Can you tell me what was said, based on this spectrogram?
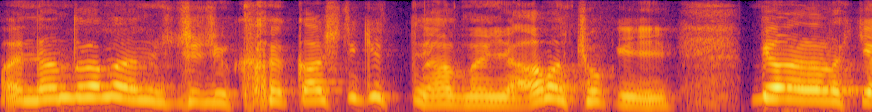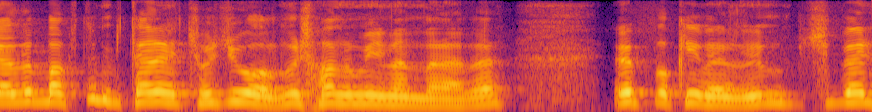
Ay inandıramadım çocuk. Ka- Kaçtı gitti Almanya ama çok iyi. Bir aralık geldim baktım bir tane çocuğu olmuş hanımıyla beraber. Öp bakayım dedim. Ben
